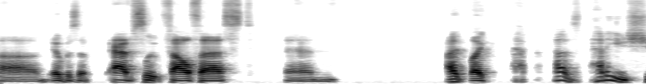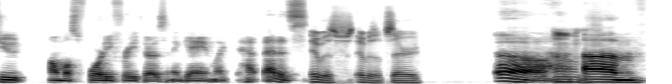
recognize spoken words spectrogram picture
Uh, it was an absolute foul fest, and I like how does how do you shoot almost 40 free throws in a game. Like that is it was it was absurd. Oh. Um, um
